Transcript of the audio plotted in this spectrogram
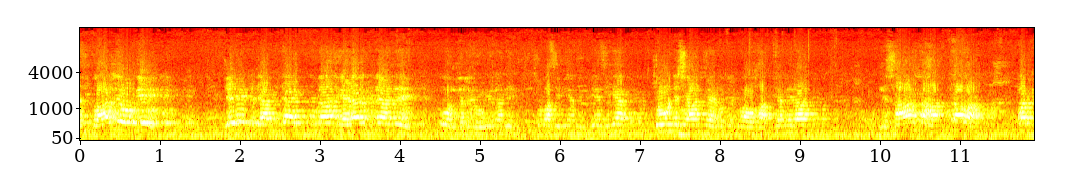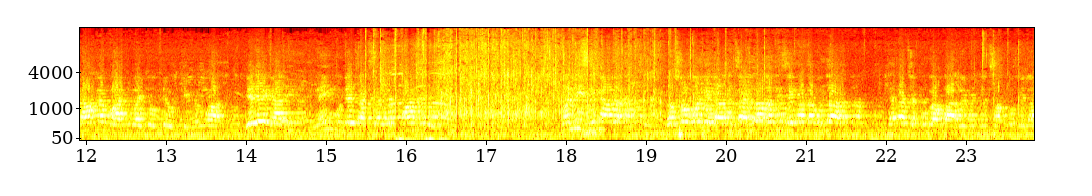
ਅਸੀਂ ਬਾਹਰਲੇ ਹੋਗੇ ਜਿਹੜੇ ਪੰਜਾਬੀ ਦਾ ਇੱਕ ਪੂਰਾ ਐੜਾ ਨਹੀਂ ਜਾਣਦੇ ਉਹ ਅੰਦਰਲੇ ਹੋ ਗਏ ਇਹਨਾਂ ਦੇ ਸੁਭਾ ਸਿੰਘਾਂ ਦਿੱਤੀਆਂ ਸੀਗੀਆਂ, ਚੋਣ ਨਿਸ਼ਾਨ ਭੈਣ ਤੇ ਪਾਓ ਹੱਥ ਹੈ ਮੇਰਾ। ਨਿਸ਼ਾਨ ਦਾ ਹੱਥ ਦਾ ਵਾ, ਪਰ ਕੰਮ ਮੈਂ ਪਾਰਟੀ ਵਾਈ ਤੋਂ ਉੱਤੇ ਉੱਠ ਕੇ ਕਰੂੰਗਾ। ਜਿਹੜੇ ਗਾਲੀ ਨਹੀਂ ਮੁੱਦੇ ਚੱਕ ਸਕਦੇ ਪੰਜ ਬੰਦੀ ਸਿੰਘਾਂ ਦਾ, ਦੱਸੋ ਕੋਈ ਗੱਲ ਸਕਦਾ, ਬੰਦੀ ਸਿੰਘਾਂ ਦਾ ਮੁੱਦਾ ਕਹਿੰਦਾ ਚੱਕੂਗਾ ਪਾਰਲੀਮੈਂਟ ਵਿੱਚ ਸਭ ਤੋਂ ਪਹਿਲਾਂ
